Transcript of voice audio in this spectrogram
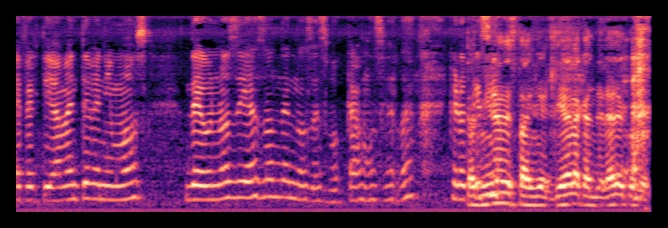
Efectivamente venimos de unos días donde nos desbocamos, ¿verdad? Creo Termina que sí. el día de la Candelaria con los,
